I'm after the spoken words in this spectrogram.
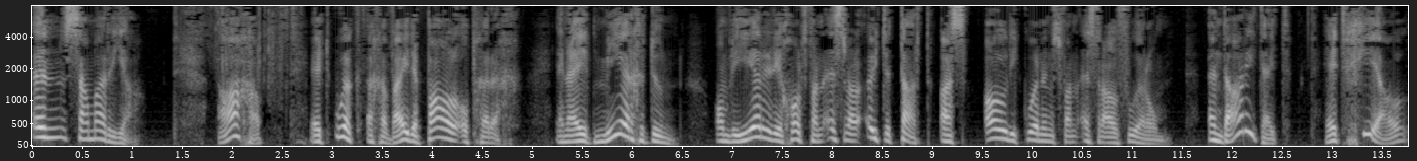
in Samaria. Ahab het ook 'n gewyde paal opgerig en hy het meer gedoen om die Here die God van Israel uit te tart as al die konings van Israel voor hom. In daardie tyd het Geel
